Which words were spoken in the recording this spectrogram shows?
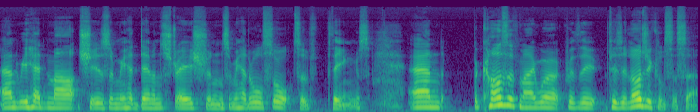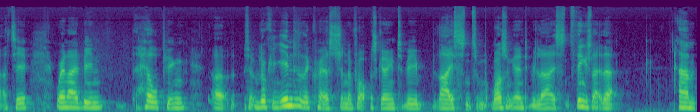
And we had marches and we had demonstrations and we had all sorts of things. And because of my work with the Physiological Society, when I'd been helping, uh, looking into the question of what was going to be licensed and what wasn't going to be licensed, things like that, um,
